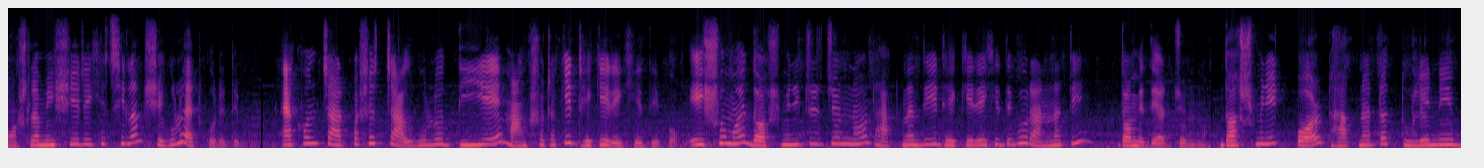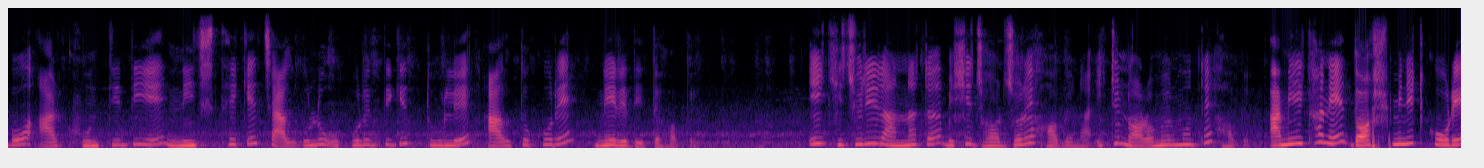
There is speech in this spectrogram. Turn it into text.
মশলা মিশিয়ে রেখেছিলাম সেগুলো অ্যাড করে দেব। এখন চারপাশের চালগুলো দিয়ে মাংসটাকে ঢেকে রেখে দেব। এই সময় দশ মিনিটের জন্য ঢাকনা দিয়ে ঢেকে রেখে দেব রান্নাটি দমে দেওয়ার জন্য। দশ মিনিট পর ঢাকনাটা তুলে নেব আর খুন্তি দিয়ে নিচ থেকে চালগুলো উপরের দিকে তুলে আলতো করে নেড়ে দিতে হবে। এই খিচুড়ি রান্নাটা বেশি ঝরঝরে হবে না একটু নরমের মধ্যে হবে। আমি এখানে দশ মিনিট করে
